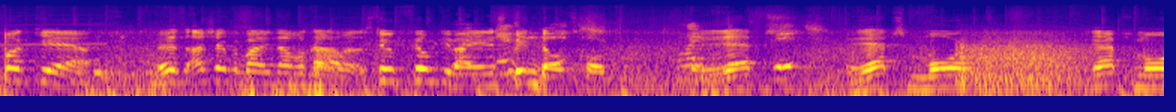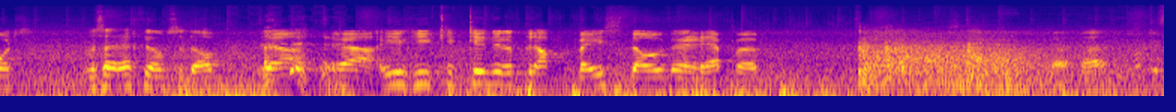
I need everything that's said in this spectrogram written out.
Fuck yeah. Dus als je bij dan wil Nou. komen, stuur een filmpje waar je een spin doodschot. Like Raps, bitch. raps, moord. Rapsmoord. We zijn echt in Amsterdam. Ja, ja. Hier, hier kinderen trappen beesten dood en rappen. Wat is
